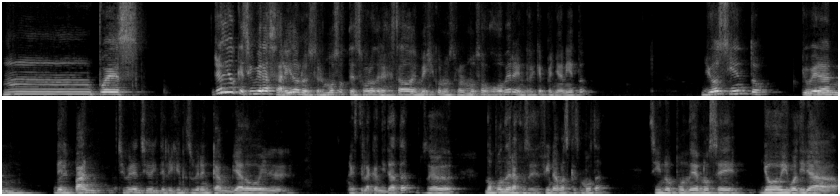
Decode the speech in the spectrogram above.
Mm, pues yo digo que si hubiera salido nuestro hermoso tesoro del Estado de México, nuestro hermoso gober Enrique Peña Nieto, yo siento que hubieran del PAN, si hubieran sido inteligentes, hubieran cambiado el, este, la candidata, o sea, no poner a Josefina Vázquez Mota, sino poner, no sé, yo igual diría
